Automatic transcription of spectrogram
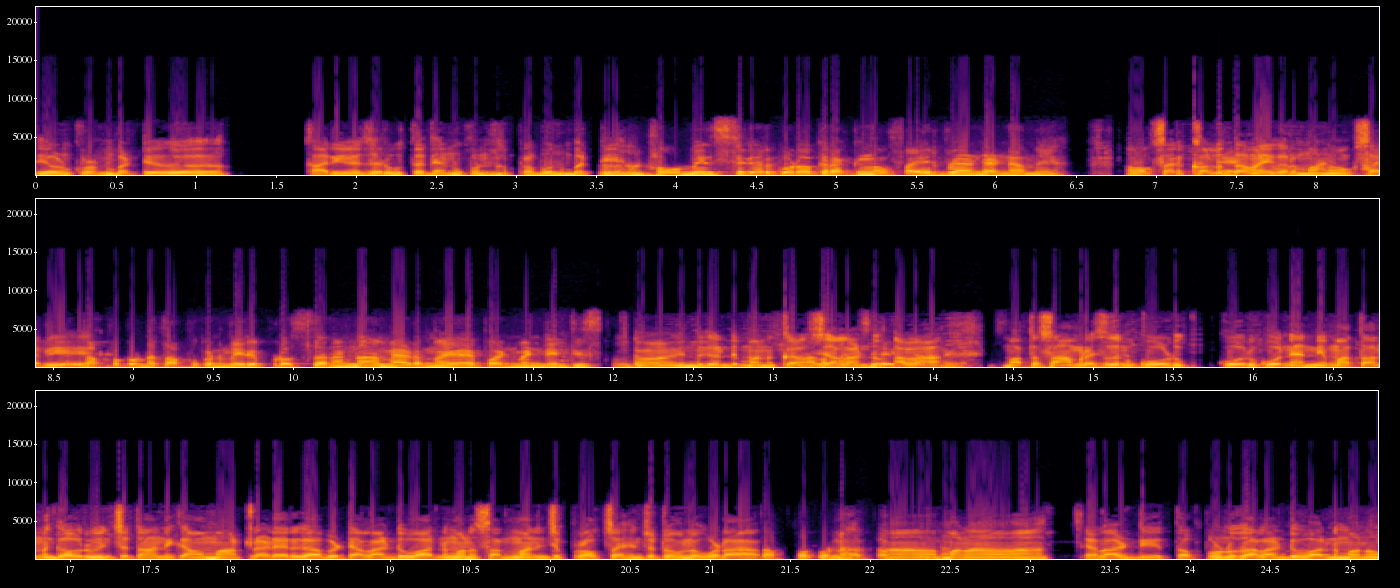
దేవుని కృపను బట్టి కార్యమే జరుగుతుంది అనుకుంటున్నాం ప్రభుని బట్టి. హోమ్ మినిస్టర్ గారు కూడా ఒక రకంగా ఫైర్ బ్రాండ్ అండి ఆమె. ఒకసారి కలుద్దాం గారు మనం ఒకసారి. తప్పకుండా తప్పకుండా మీరు ఎప్పుడు వస్తారన్నా మేడం అపాయింట్మెంట్ నేను ఆ, తీసుకుంటాను ఎందుకంటే మనం కలిసి అలాంటి అలా. మత సామరస్యతను కోరు కోరుకొని అన్ని మతాలను గౌరవించడానికి ఆమె మాట్లాడారు కాబట్టి అలాంటి వారిని మనం సన్మానించి ప్రోత్సహించడంలో కూడా తప్పకుండా. మన ఎలాంటి తప్పు ఉండదు అలాంటి వారిని మనం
